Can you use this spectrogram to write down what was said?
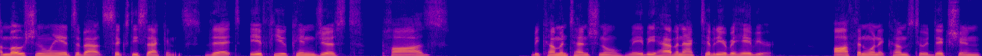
emotionally, it's about 60 seconds. That if you can just pause, become intentional, maybe have an activity or behavior. Often when it comes to addiction,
